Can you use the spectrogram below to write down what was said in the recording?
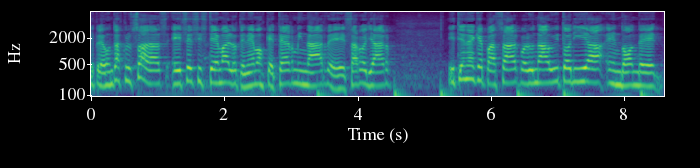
y preguntas cruzadas. Ese sistema lo tenemos que terminar de desarrollar y tiene que pasar por una auditoría en donde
